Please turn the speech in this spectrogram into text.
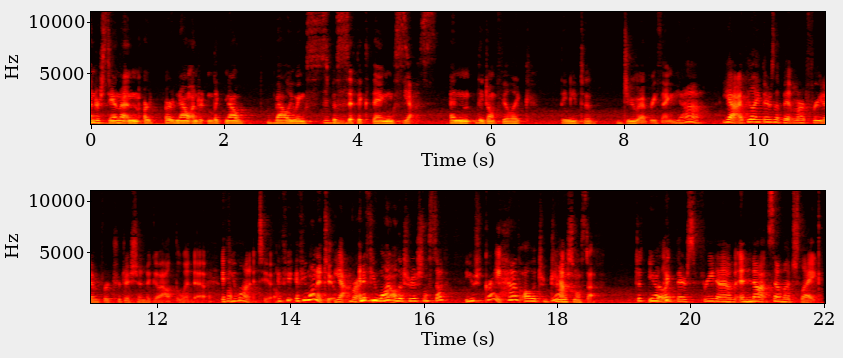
understand that and are, are now under like now valuing Mm-hmm. specific things Yes. and they don't feel like they need to do everything. Yeah. Yeah, I feel like there's a bit more freedom for tradition to go out the window if you want it to. If you if you wanted to. Yeah. Right. And if you want all the traditional stuff, you should Great. have all the tr- Yeah. traditional stuff. Just you know, But pick, like there's freedom and not so much like,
